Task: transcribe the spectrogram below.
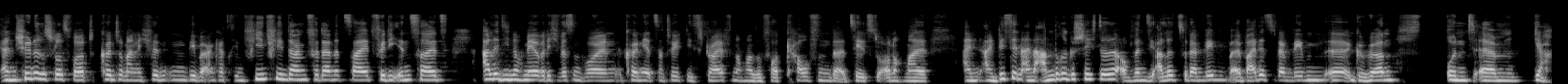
Ein schöneres Schlusswort könnte man nicht finden. Liebe Ann-Kathrin, vielen, vielen Dank für deine Zeit, für die Insights. Alle, die noch mehr über dich wissen wollen, können jetzt natürlich die Strive nochmal sofort kaufen. Da erzählst du auch nochmal ein, ein bisschen eine andere Geschichte, auch wenn sie alle zu deinem Leben, äh, beide zu deinem Leben äh, gehören. Und ähm, ja,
